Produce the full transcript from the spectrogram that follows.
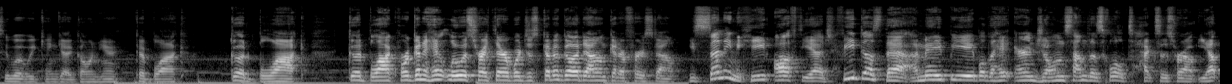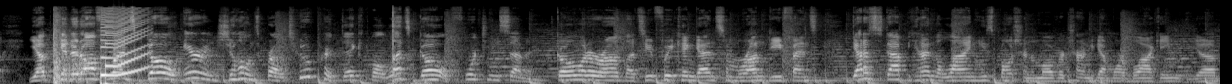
See what we can get going here. Good block. Good block. Good block. We're going to hit Lewis right there. We're just going to go down, get our first down. He's sending heat off the edge. If he does that, I may be able to hit Aaron Jones on this little Texas route. Yep. Yep. Get it off. Let's go. Aaron Jones, bro. Too predictable. Let's go. 14-7. Going around. Let's see if we can get in some run defense. Got to stop behind the line. He's motioning him over, trying to get more blocking. Yep.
